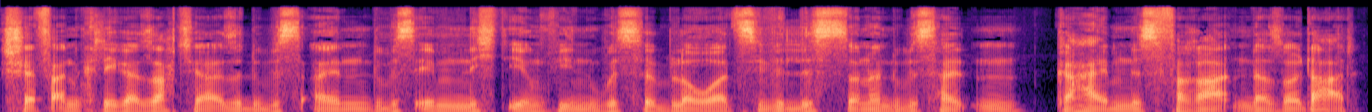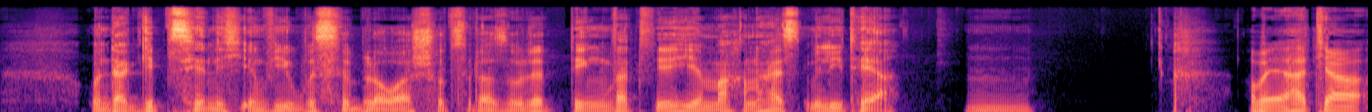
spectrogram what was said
Chefankläger sagt ja, also du bist ein, du bist eben nicht irgendwie ein Whistleblower Zivilist, sondern du bist halt ein geheimnisverratender Soldat. Und da gibt's hier nicht irgendwie Whistleblower-Schutz oder so. Das Ding, was wir hier machen, heißt Militär. Mhm. Aber er hat ja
